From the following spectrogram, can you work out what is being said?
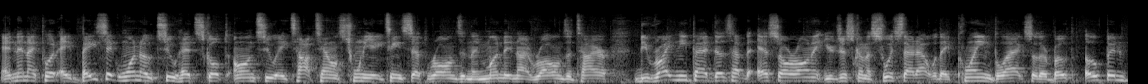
and then I put a basic 102 head sculpt onto a Top Talents 2018 Seth Rollins and the Monday Night Rollins attire. The right knee pad does have the SR on it. You're just going to switch that out with a plain black so they're both open,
